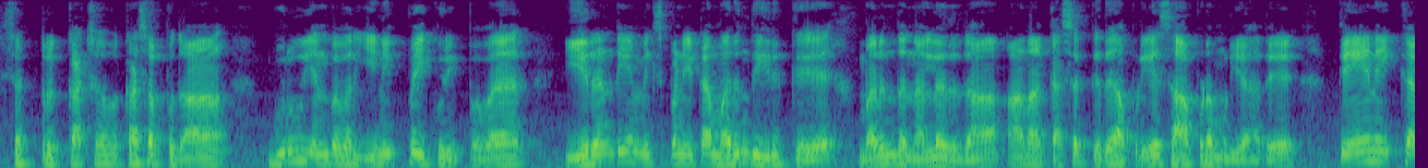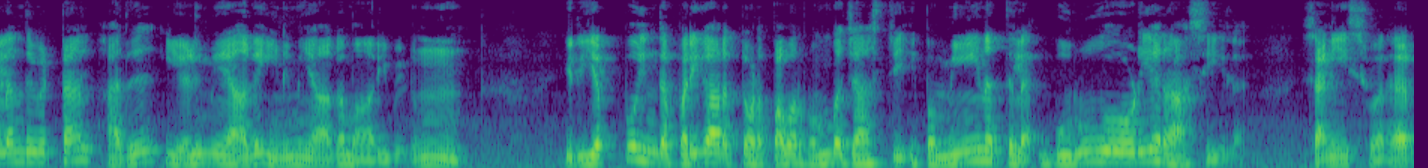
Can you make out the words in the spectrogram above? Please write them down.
சற்று கச கசப்பு தான் குரு என்பவர் இனிப்பை குறிப்பவர். இரண்டையும் மிக்ஸ் பண்ணிட்டா மருந்து இருக்கு. மருந்து நல்லது தான் ஆனால் கசக்குது அப்படியே சாப்பிட முடியாது. தேனை கலந்து விட்டால் அது எளிமையாக இனிமையாக மாறிவிடும். இது எப்போ இந்த பரிகாரத்தோட பவர் ரொம்ப ஜாஸ்தி? இப்போ மீனத்தில் குருவோடைய ராசியில். சனீஸ்வரர்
